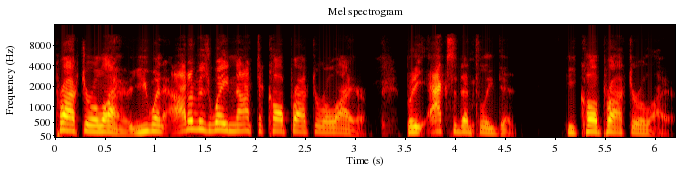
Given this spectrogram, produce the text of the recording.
Proctor a liar. You went out of his way not to call Proctor a liar, but he accidentally did. He called Proctor a liar.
